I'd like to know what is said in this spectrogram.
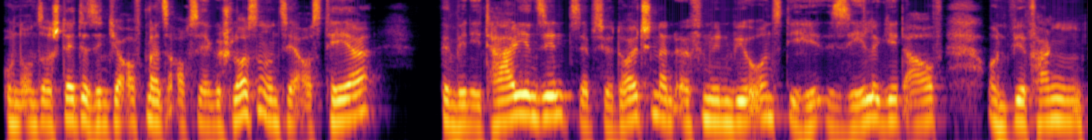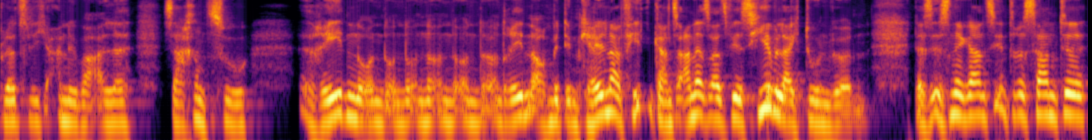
Und unsere Städte sind ja oftmals auch sehr geschlossen und sehr austер. Wenn wir in Italien sind, selbst wir Deutschen, dann öffnen wir uns, die Seele geht auf und wir fangen plötzlich an, über alle Sachen zu reden und, und, und, und, und, und reden auch mit dem Kellner viel, ganz anders, als wir es hier vielleicht tun würden. Das ist eine ganz interessante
